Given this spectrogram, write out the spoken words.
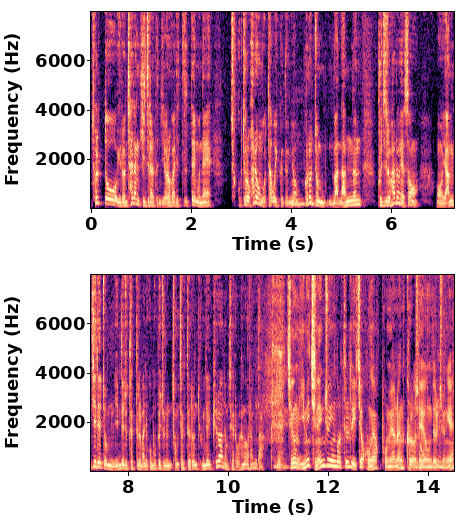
철도 이런 차량 기지라든지 여러 가지 뜻 때문에 적극적으로 활용을 못 하고 있거든요. 음. 그런 좀 마- 남는 부지를 활용해서 어, 양질의 좀 임대주택들을 많이 공급해주는 정책들은 굉장히 필요한 정책이라고 생각을 합니다. 네. 지금 이미 진행 중인 것들도 있죠. 공약 보면은 그런 그렇죠. 내용들 중에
